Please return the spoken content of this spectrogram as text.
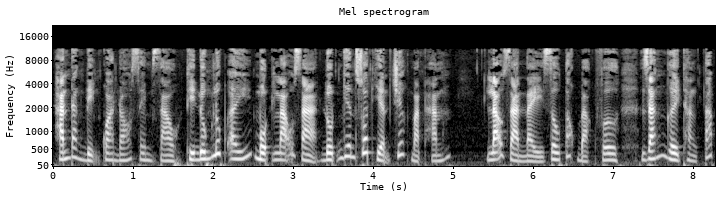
Hắn đang định qua đó xem sao, thì đúng lúc ấy một lão già đột nhiên xuất hiện trước mặt hắn. Lão già này râu tóc bạc phơ, dáng người thẳng tắp,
